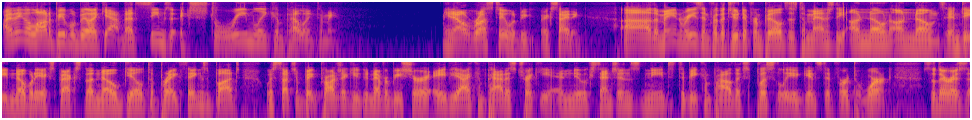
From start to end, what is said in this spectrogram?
I think a lot of people would be like, yeah, that seems extremely compelling to me. You know, Rust 2 would be exciting. Uh, the main reason for the two different builds is to manage the unknown unknowns. Indeed, nobody expects the no GIL to break things, but with such a big project, you can never be sure. ABI compat is tricky, and new extensions need to be compiled explicitly against it for it to work. So there is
